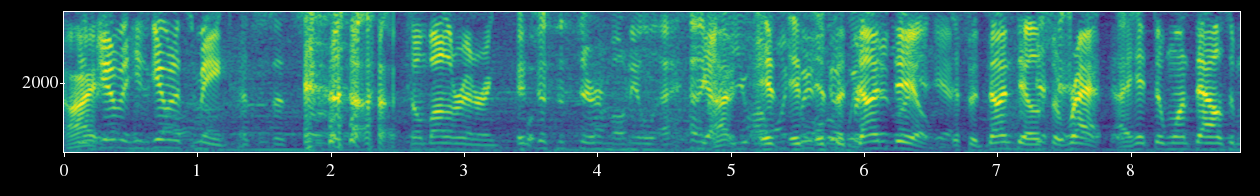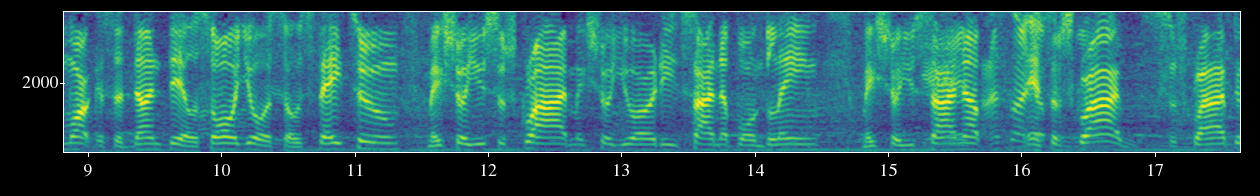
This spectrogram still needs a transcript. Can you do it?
All he's, right. giving, he's giving it to me. That's, that's don't bother entering. It's just a ceremonial. yeah, it's, it, it's a done deal. Yeah. It's a done deal. It's a wrap. I hit the 1,000 mark. It's a done deal. It's all yours. So stay tuned. Make sure you subscribe. Make sure you already signed up on Gleam. Make sure you yeah, sign up and up subscribe. Subscribe to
